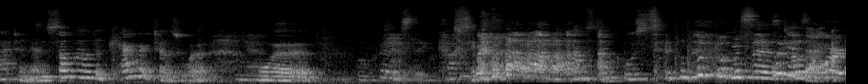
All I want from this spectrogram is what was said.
pattern, and somehow the characters were, were Casting. casting. casting. Who says it doesn't work?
